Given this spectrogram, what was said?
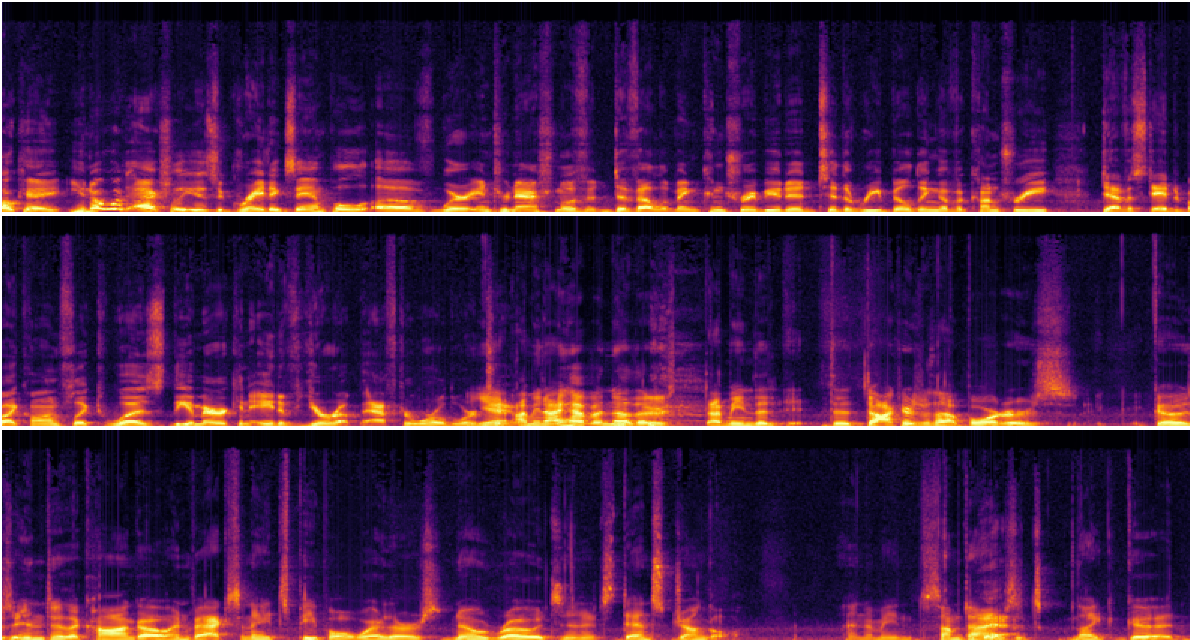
okay, you know what actually is a great example of where international development contributed to the rebuilding of a country devastated by conflict was the American aid of Europe after World War yeah, II. I mean, I have another. I mean, the the Doctors Without Borders goes into the Congo and vaccinates people where there's no roads and it's dense jungle. And I mean, sometimes Yeah. it's like good.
